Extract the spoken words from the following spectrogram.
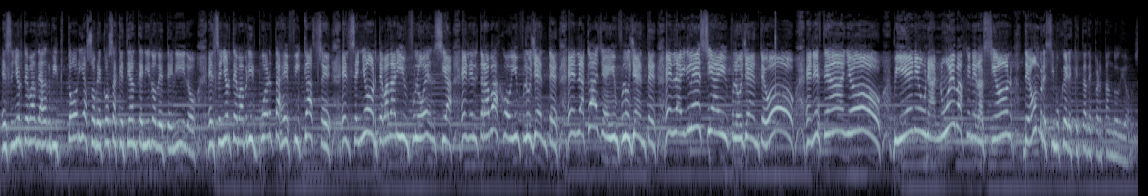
el Señor te va a dar victoria sobre cosas que te han tenido detenido. El Señor te va a abrir puertas eficaces. El Señor te va a dar influencia en el trabajo influyente, en la calle influyente, en la iglesia influyente. Oh, en este año viene una nueva generación de hombres y mujeres que está despertando Dios.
